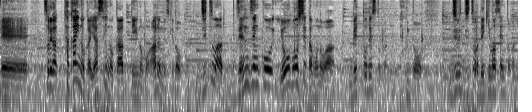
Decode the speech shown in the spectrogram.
えー、それが高いのか安いのかっていうのもあるんですけど実は全然こう要望してたものは別途ですとかね。実はできませんとかね。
